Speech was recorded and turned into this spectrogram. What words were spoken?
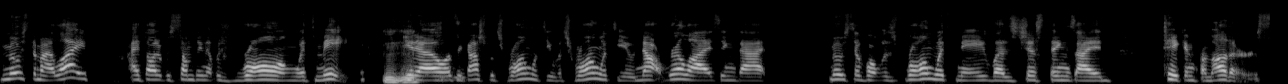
most of my life, I thought it was something that was wrong with me. Mm-hmm. You know, I was like, gosh, what's wrong with you? What's wrong with you? Not realizing that most of what was wrong with me was just things I had taken from others,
